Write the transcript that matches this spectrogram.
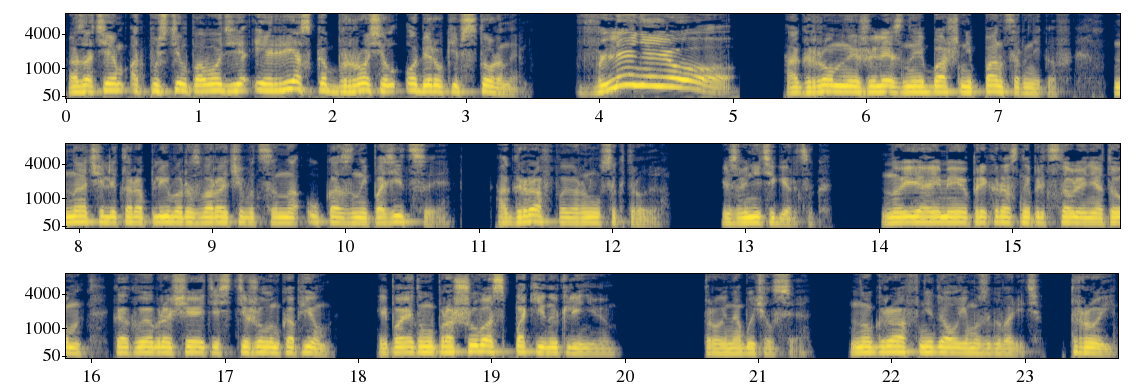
а затем отпустил поводья и резко бросил обе руки в стороны. «В линию!» Огромные железные башни панцирников начали торопливо разворачиваться на указанной позиции, а граф повернулся к Трою. «Извините, герцог, но я имею прекрасное представление о том, как вы обращаетесь с тяжелым копьем, и поэтому прошу вас покинуть линию». Трой набычился, но граф не дал ему заговорить. «Трой,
